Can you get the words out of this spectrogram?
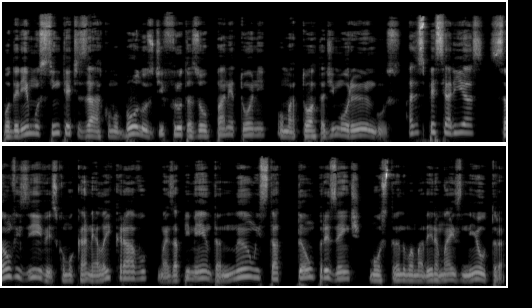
Poderíamos sintetizar como bolos de frutas ou panetone, uma torta de morangos. As especiarias são visíveis como canela e cravo, mas a pimenta não está tão presente, mostrando uma madeira mais neutra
